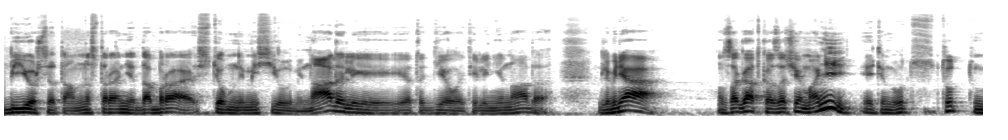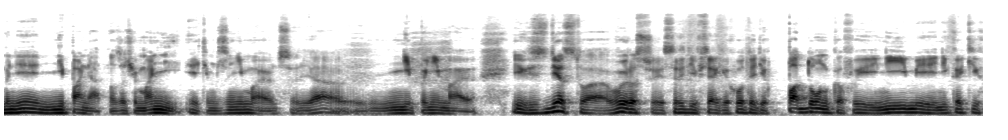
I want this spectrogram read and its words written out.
бьешься там на стороне добра с темными силами. Надо ли это делать или не надо? Для меня загадка, зачем они этим, вот тут мне непонятно, зачем они этим занимаются. Я не понимаю. Их с детства выросшие среди всяких вот этих подонков и не имея никаких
